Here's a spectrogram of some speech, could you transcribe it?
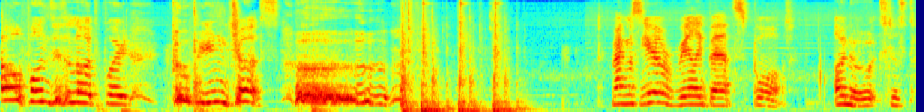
Alphonse is allowed to play pooping chess. Magnus, you're a really bad sport. I know, it's just,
